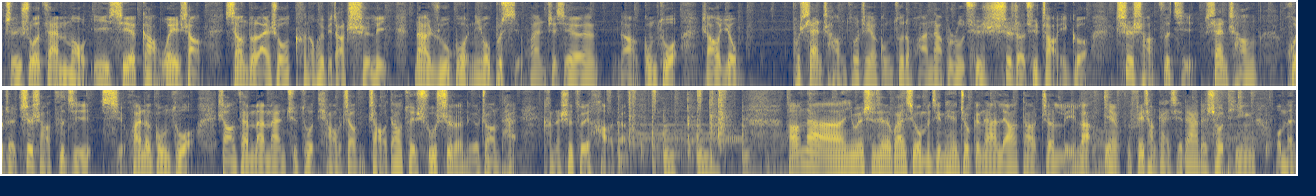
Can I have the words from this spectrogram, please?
只是说在某一些岗位上相对来说可能会比较吃力。那如果你又不喜欢这些啊工作，然后又。不擅长做这些工作的话，那不如去试着去找一个至少自己擅长或者至少自己喜欢的工作，然后再慢慢去做调整，找到最舒适的那个状态，可能是最好的。好，那因为时间的关系，我们今天就跟大家聊到这里了，也非常感谢大家的收听，我们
